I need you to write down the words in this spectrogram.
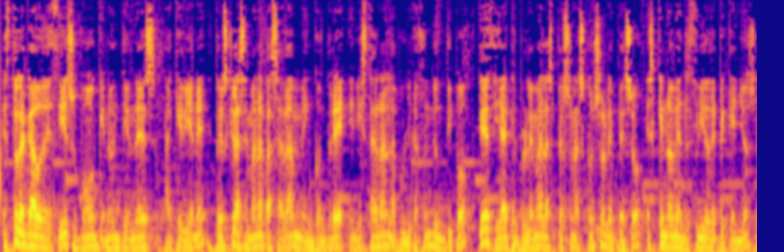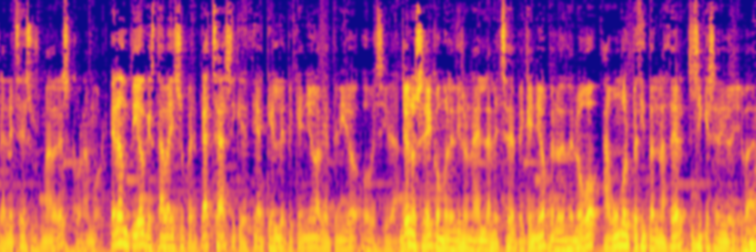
Esto que acabo de decir supongo que no entiendes a qué viene, pero es que la semana pasada me encontré en Instagram la publicación de un tipo que decía que el problema de las personas con sobrepeso es que no habían recibido de pequeños la leche de sus madres con amor. Era un tío que estaba ahí súper cachas y que decía que él de pequeño había tenido obesidad. Yo no sé cómo le dieron a él la leche de pequeño, pero desde luego algún golpecito al nacer sí que se debió llevar.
